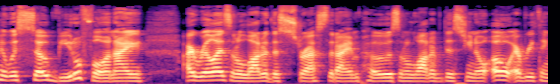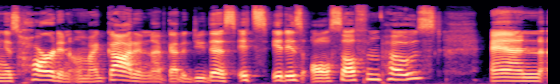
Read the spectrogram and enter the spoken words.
it was so beautiful and I I realize that a lot of the stress that I impose and a lot of this, you know, oh, everything is hard and oh my god and I've got to do this. It's it is all self-imposed and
